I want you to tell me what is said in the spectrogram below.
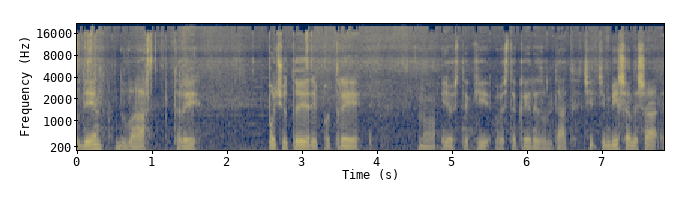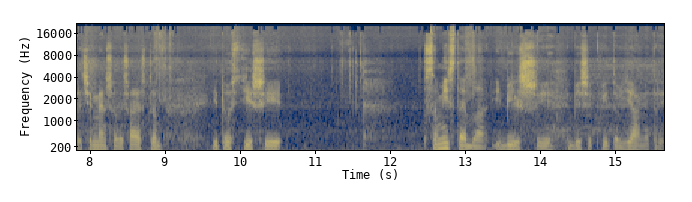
один, два, три, по чотири, по три. Ну і ось такий, ось такий результат. Чим більше лиша, чим менше лишаєш, тим і товстіші самі стебла і більші, більше квіти в діаметрі.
